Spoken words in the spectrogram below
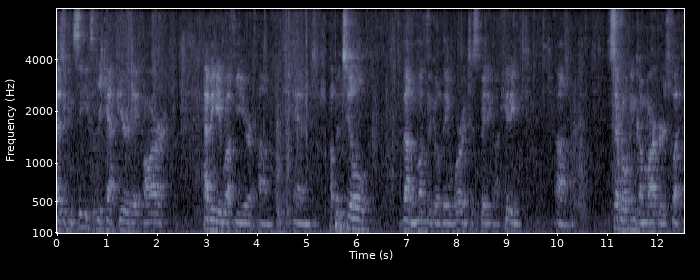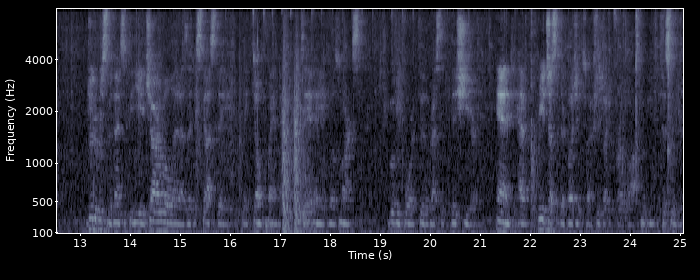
As you can see, to recap here, they are having a rough year, um, and up until about a month ago, they were anticipating on hitting um, several income markers, but due to recent events with the EHR rollout, as I discussed, they, they don't plan to to hit any of those marks moving forward through the rest of this year, and have readjusted their budget to actually budget for a loss moving into fiscal year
